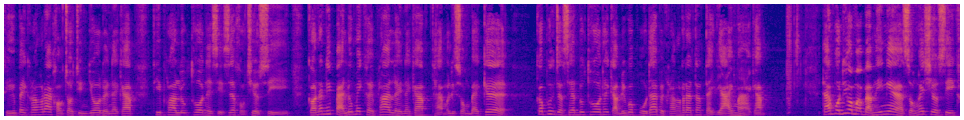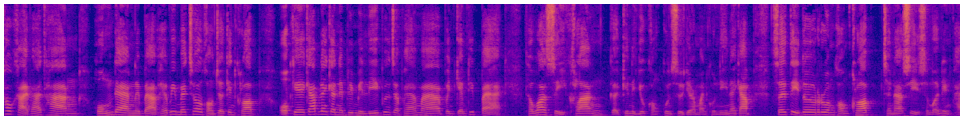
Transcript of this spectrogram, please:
ถือเป็นครั้งแรกของจอร์จินโยเลยนะครับ ที่พลาดลูกโทษในสีเสื้อของเชลซี ก่อนหน้านี้ 8 ลูกไม่เคยพลาดเลยนะครับ แถมอลิสซงเบ็คเกอร์ก็เพิ่งจะเซฟลูกโทษให้กับลิเวอร์พูลได้เป็นครั้งแรกตั้งแต่ย้ายมาครับ ถามผลที่ออกมาแบบนี้เนี่ย ส่งให้เชลซีเข้าข่ายแพ้ทาง หงส์แดงในแบบ heavy metal ของเจอร์เก้นคล็อปป์โอเคครับ เล่นกันในพรีเมียร์ลีกเพิ่งจะแพ้มาเป็นเกมที่ 8 ทว่า 4 ครั้งเกิดขึ้นในยุคของกุนซือเยอรมันคนนี้นะครับสถิติโดยรวมของคล็อปป์ชนะ 4 เสมอ 1 แพ้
